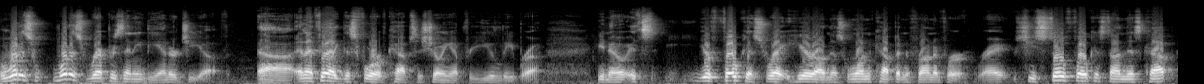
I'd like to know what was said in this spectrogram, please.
And what is what is representing the energy of? Uh, and I feel like this Four of Cups is showing up for you, Libra. You know, it's your focus right here on this one cup in front of her, right? She's so focused on this cup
